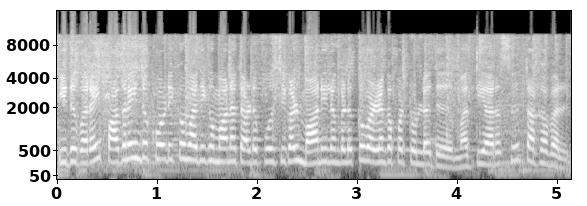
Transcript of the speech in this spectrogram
இதுவரை பதினைந்து கோடிக்கும் அதிகமான தடுப்பூசிகள் மாநிலங்களுக்கு வழங்கப்பட்டுள்ளது. மத்திய அரசு தகவல்.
